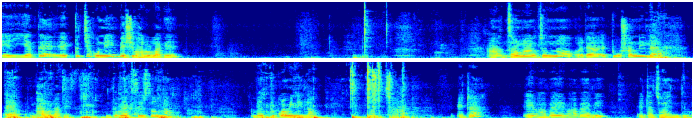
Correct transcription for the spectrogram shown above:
এই ইয়েতে একটু চিকনি বেশি ভালো লাগে। আর জামার জন্য এটা একটু ওষার নিলে ভালো লাগে। কিন্তু ম্যাক্সির জন্য আমি একটু কমই নিলাম। আচ্ছা এটা এইভাবে এইভাবে আমি এটা জয়েন দেব।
